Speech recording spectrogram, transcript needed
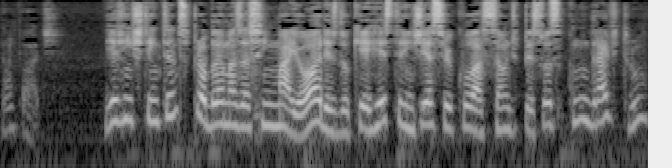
Não pode. E a gente tem tantos problemas assim maiores do que restringir a circulação de pessoas com drive-thru.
